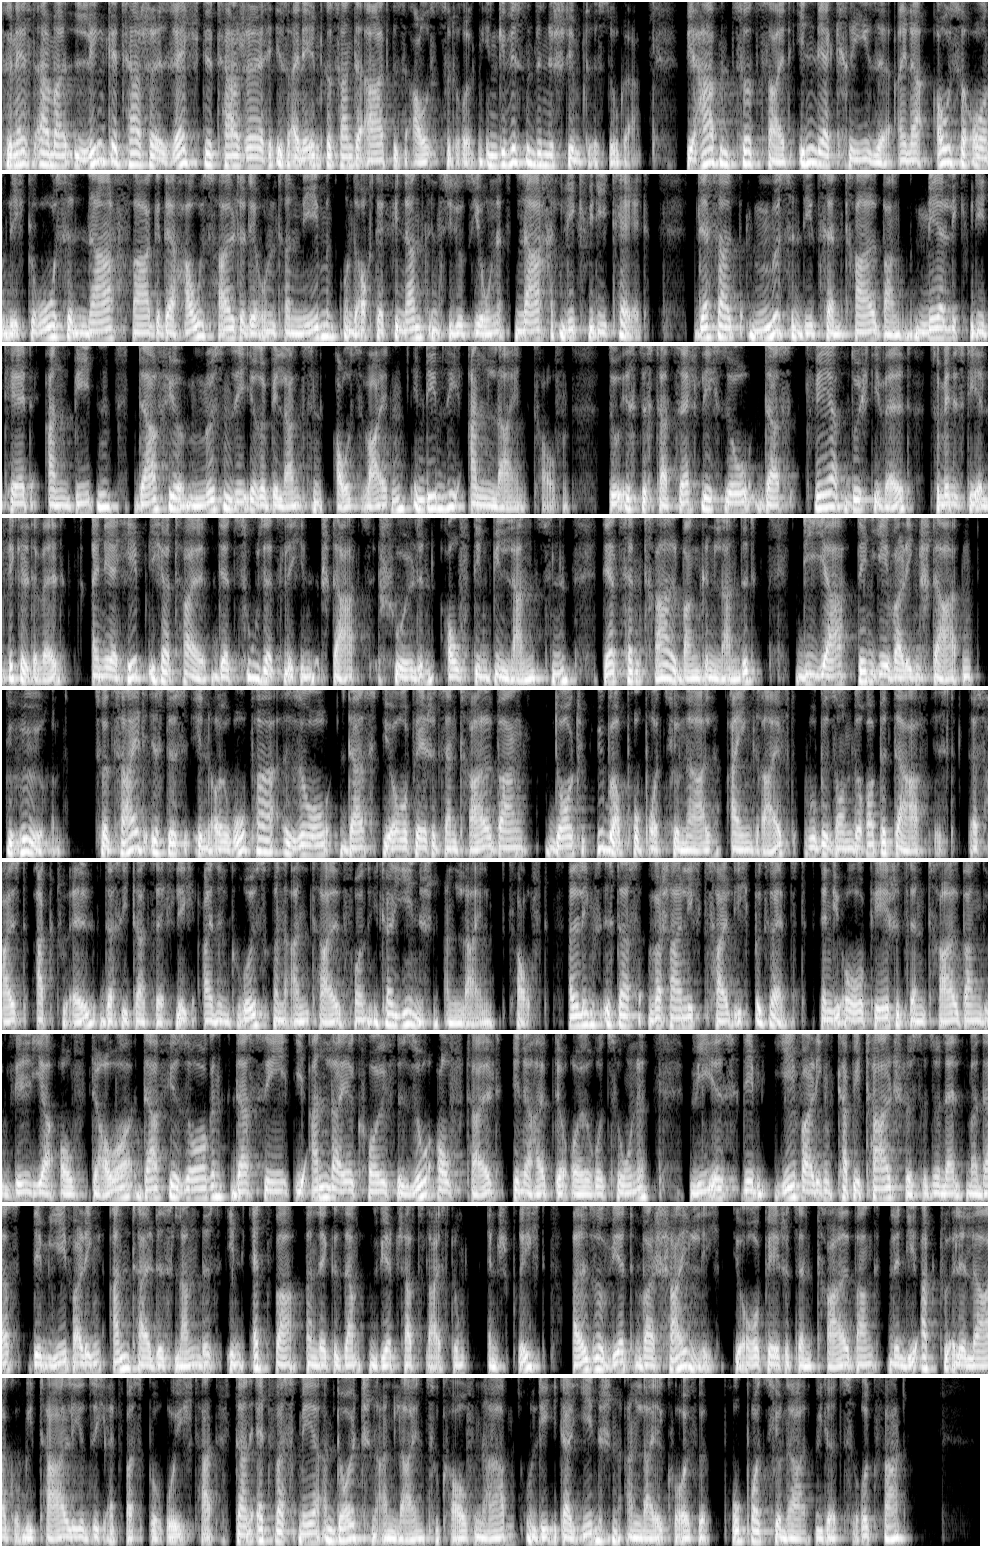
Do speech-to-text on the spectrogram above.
Zunächst einmal, linke Tasche, rechte Tasche ist eine interessante Art, es auszudrücken. In gewissem Sinne stimmt es sogar. Wir haben zurzeit in der Krise eine außerordentlich große Nachfrage der Haushalte, der Unternehmen und auch der Finanzinstitutionen nach Liquidität. Deshalb müssen die Zentralbanken mehr Liquidität anbieten. Dafür müssen sie ihre Bilanzen ausweiten, indem sie Anleihen kaufen. So ist es tatsächlich so, dass quer durch die Welt, zumindest die entwickelte Welt, ein erheblicher Teil der zusätzlichen Staatsschulden auf den Bilanzen der Zentralbanken landet, die ja den jeweiligen Staaten gehören. Zurzeit ist es in Europa so, dass die Europäische Zentralbank dort überproportional eingreift, wo besonderer Bedarf ist. Das heißt aktuell, dass sie tatsächlich einen größeren Anteil von italienischen Anleihen kauft. Allerdings ist das wahrscheinlich zeitlich begrenzt, denn die Europäische Zentralbank will ja auf Dauer dafür sorgen, dass sie die Anleihekäufe so aufteilt innerhalb der Eurozone, wie es dem jeweiligen Kapitalschlüssel, so nennt man das, dem jeweiligen Anteil des Landes in etwa an der gesamten Wirtschaftsleistung entspricht. Also wird wahrscheinlich die Europäische Zentralbank, wenn die aktuelle Lage um Italien sich etwas beruhigt hat, dann etwas mehr an deutschen Anleihen zu kaufen haben und die italienischen Anleihekäufe proportional wieder zurückfahren.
